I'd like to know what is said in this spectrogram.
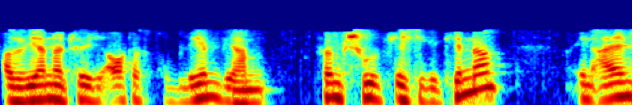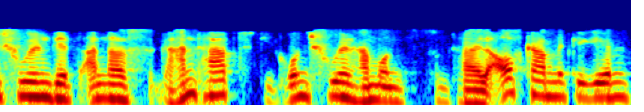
Also wir haben natürlich auch das Problem, wir haben fünf schulpflichtige Kinder. In allen Schulen wird es anders gehandhabt. Die Grundschulen haben uns zum Teil Aufgaben mitgegeben,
